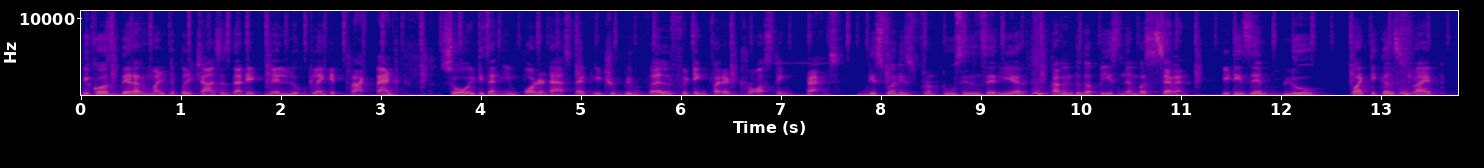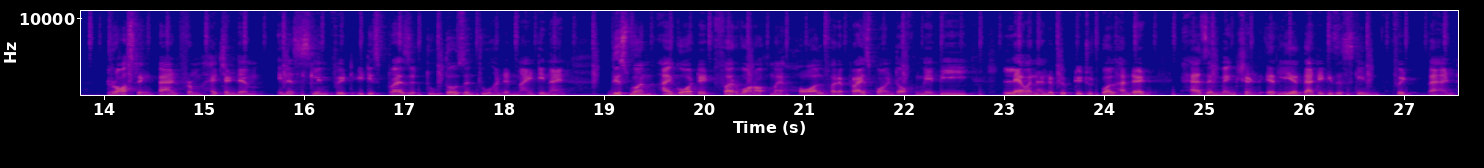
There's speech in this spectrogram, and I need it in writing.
because there are multiple chances that it may look like a track pant so it is an important aspect. It should be well fitting for a drawstring pants. This one is from two seasons earlier. Coming to the piece number seven. It is a blue vertical striped drawstring pant from H&M in a slim fit. It is priced at 2299 this one I got it for one of my haul for a price point of maybe 1150 to 1200 as I mentioned earlier that it is a slim fit pant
